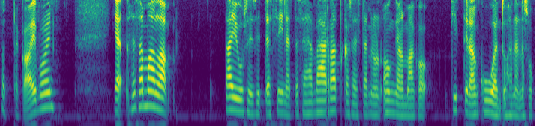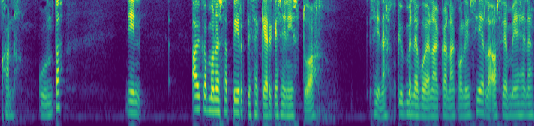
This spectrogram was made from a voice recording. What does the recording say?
Totta kai voin. Ja se samalla tajusin sitten siinä, että sehän vähän ratkaisee sitä minun ongelmaa, kun Kittilä on 6000 asukhan kunta, niin aika monessa pirtissä kerkesin istua siinä kymmenen vuoden aikana, kun olin siellä asiamiehenä.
